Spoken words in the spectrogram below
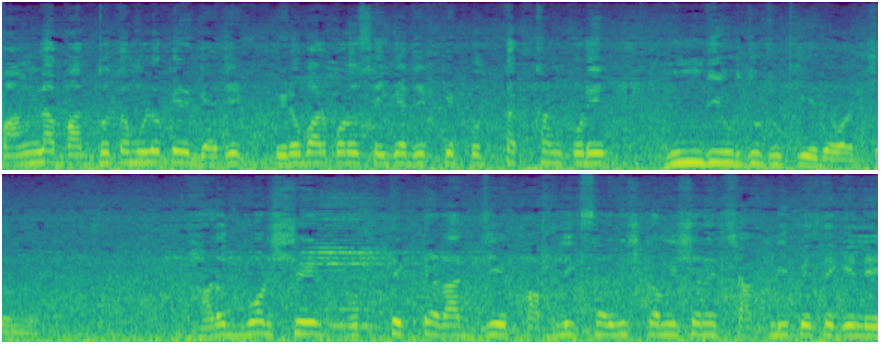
বাংলা বাধ্যতামূলকের গ্যাজেট বেরোবার পরও সেই গ্যাজেটকে প্রত্যাখ্যান করে হিন্দি, উর্দু ঢুকিয়ে দেওয়ার জন্য। ভারতবর্ষের প্রত্যেকটা রাজ্যে পাবলিক সার্ভিস কমিশনের চাকরি পেতে গেলে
